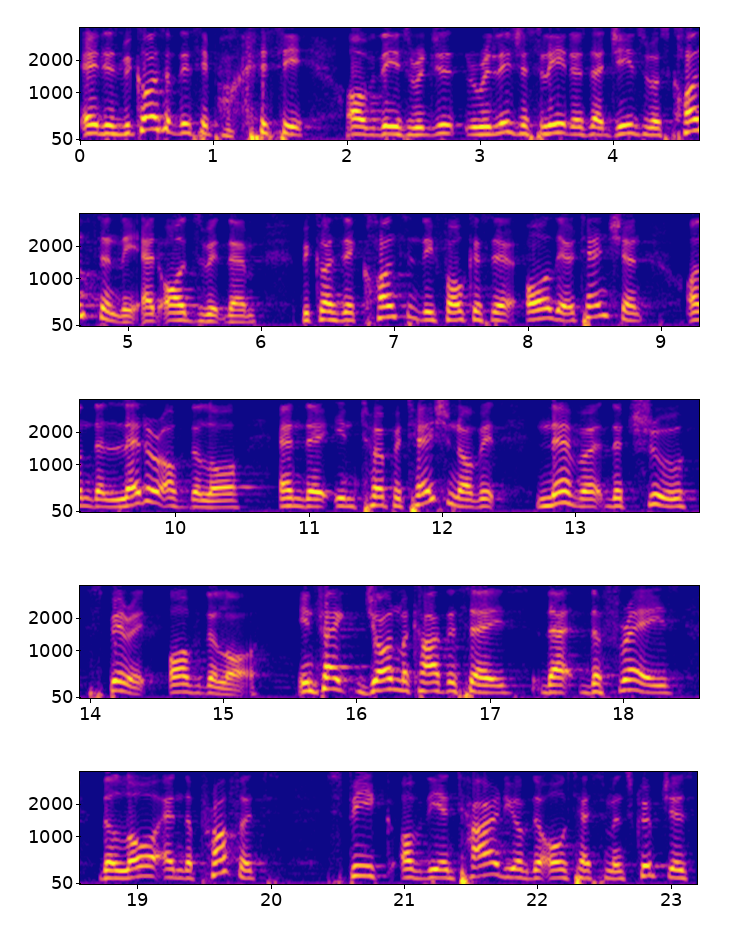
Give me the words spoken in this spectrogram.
It is because of this hypocrisy of these religious leaders that Jesus was constantly at odds with them because they constantly focused their, all their attention on the letter of the law and the interpretation of it, never the true spirit of the law. In fact, John MacArthur says that the phrase, the law and the prophets, speak of the entirety of the Old Testament scriptures,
